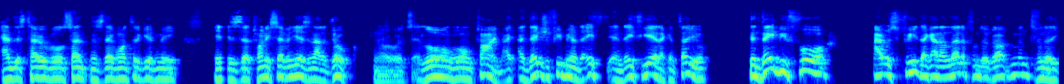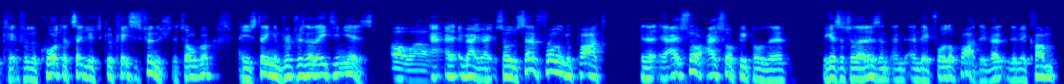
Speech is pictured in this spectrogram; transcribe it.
and this terrible sentence they wanted to give me is uh, 27 years is not a joke. You know, it's a long, long time. I, I David should feed me on the eighth, in the eighth year. I can tell you, the day before I was freed, I got a letter from the government, from the from the court that said your, your case is finished, it's over, and you're staying in prison another 18 years. Oh wow! right, right. So instead of falling apart, I saw I saw people there. They get such letters and, and, and they fall apart. They they become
